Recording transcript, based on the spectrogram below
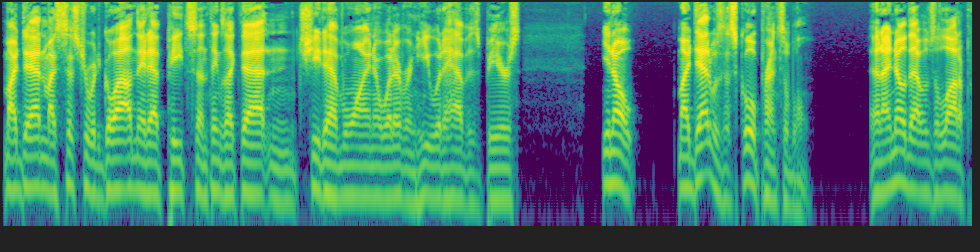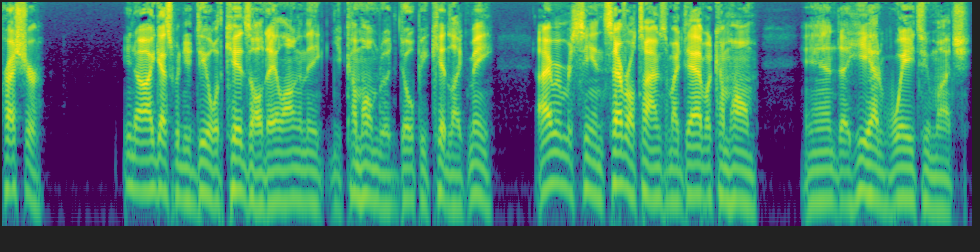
My dad and my sister would go out and they'd have pizza and things like that, and she'd have wine or whatever, and he would have his beers. You know, my dad was a school principal, and I know that was a lot of pressure. You know, I guess when you deal with kids all day long and then you come home to a dopey kid like me. I remember seeing several times my dad would come home and uh, he had way too much.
